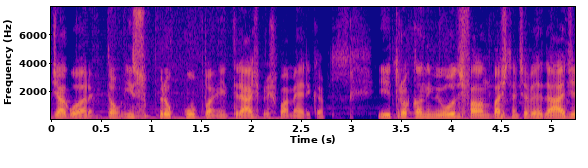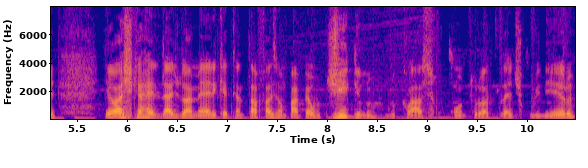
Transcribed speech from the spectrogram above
de agora. Então isso preocupa, entre aspas, para o América. E trocando em miúdos, falando bastante a verdade, eu acho que a realidade do América é tentar fazer um papel digno no clássico contra o Atlético Mineiro,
